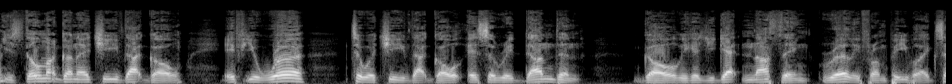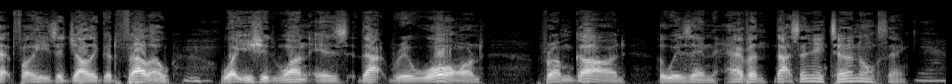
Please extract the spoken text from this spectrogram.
you're still not going to achieve that goal. If you were to achieve that goal, it's a redundant goal because you get nothing really from people except for he's a jolly good fellow. Mm-hmm. What you should want is that reward from God who is in heaven. That's an eternal thing. Yeah,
